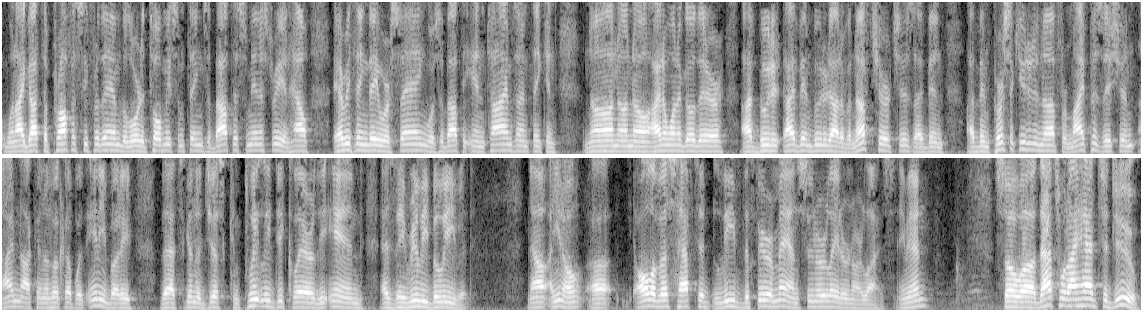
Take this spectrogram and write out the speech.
when I got the prophecy for them, the Lord had told me some things about this ministry and how everything they were saying was about the end times. And I'm thinking, no, no, no, I don't want to go there. I've booted, I've been booted out of enough churches. I've been, I've been persecuted enough for my position. I'm not going to hook up with anybody that's going to just completely declare the end as they really believe it. Now, you know, uh, all of us have to leave the fear of man sooner or later in our lives. Amen. So uh, that's what I had to do.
